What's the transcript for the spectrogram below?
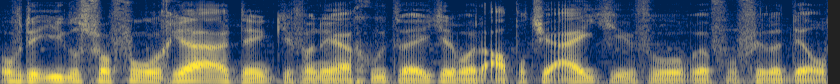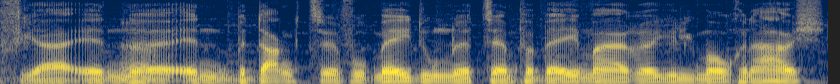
Of de Eagles van vorig jaar, denk je van ja goed, weet je, er wordt een appeltje eitje voor, eh, voor Philadelphia. En, Ja. eh, en bedankt eh, voor het meedoen Tampa Bay, maar jullie mogen naar huis.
